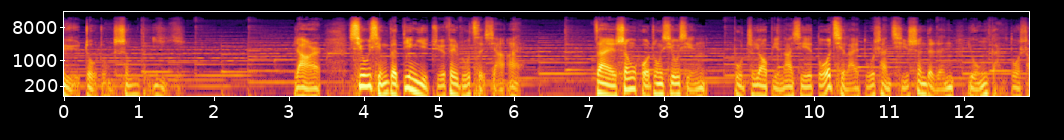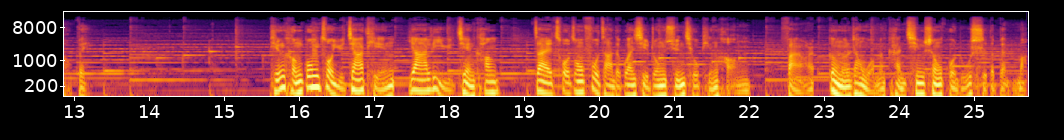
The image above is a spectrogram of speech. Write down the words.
宇宙中生的意义。然而，修行的定义绝非如此狭隘。在生活中修行，不知要比那些躲起来独善其身的人勇敢多少倍。平衡工作与家庭、压力与健康，在错综复杂的关系中寻求平衡，反而更能让我们看清生活如实的本貌。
